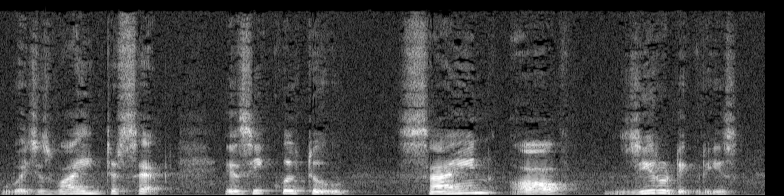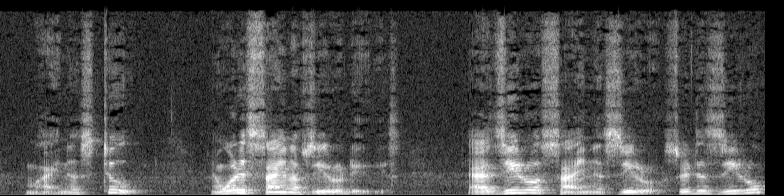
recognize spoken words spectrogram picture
which is y-intercept, is equal to sine of 0 degrees minus 2. And what is sine of 0 degrees? At 0, sine is 0. So it is 0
